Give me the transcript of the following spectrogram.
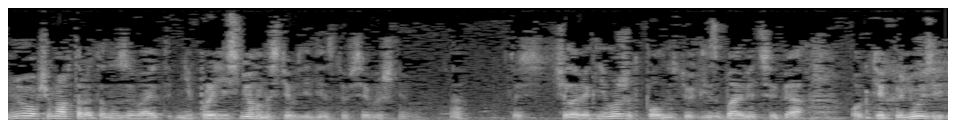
Ну, в общем, автор это называет непроясненностью в единстве Всевышнего. Да? То есть человек не может полностью избавить себя от тех иллюзий,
